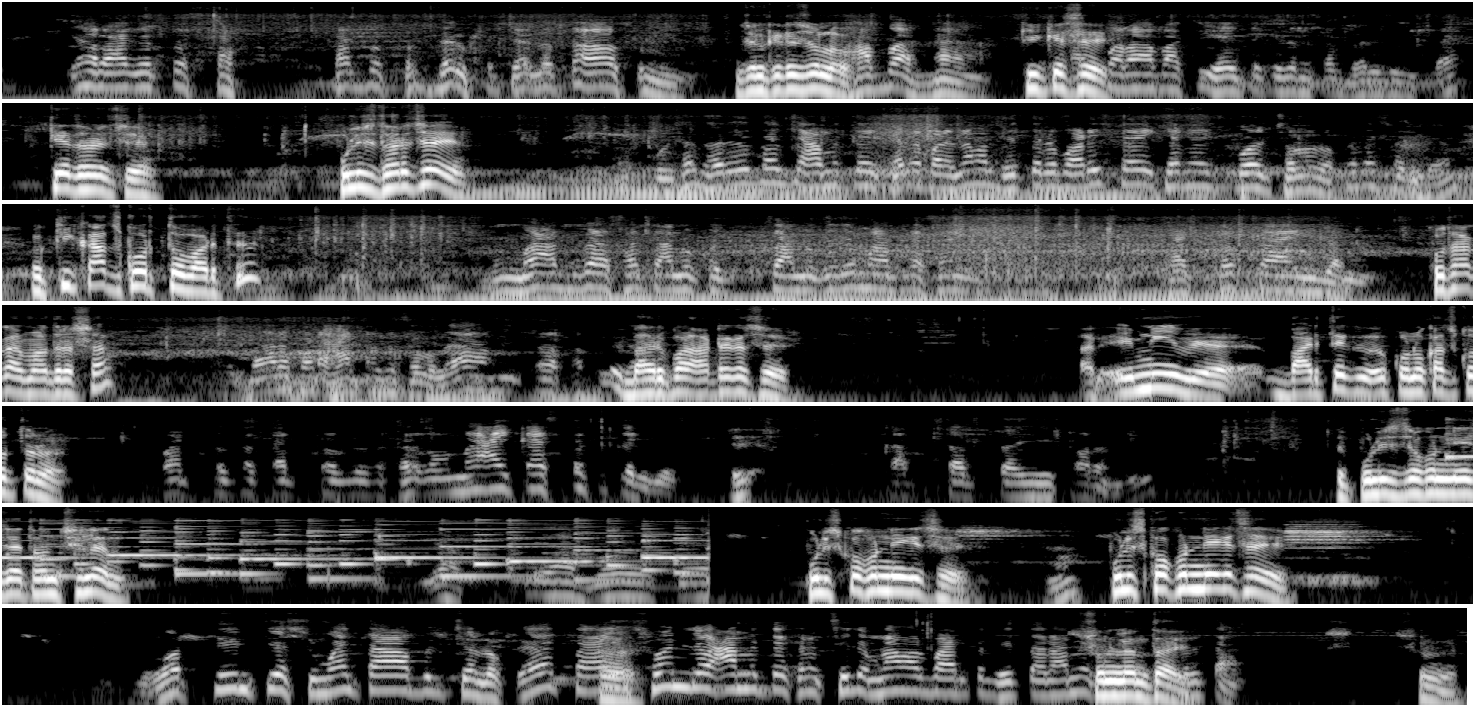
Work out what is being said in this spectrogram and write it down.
এর আগে তো সাত বছর জেল খেটে এলো তাও শুনি জেল কেটে চলো? ভাববা হ্যাঁ। কি কেসে? পরে আবার কি হয়েছে কি সব ধরে দিয়েছে কে ধরেছে? পুলিশ ধরেছে? পয়সা ধরে তো আমি তো এখানে বাড়ি না আমার ভিতরে বাড়ি তো এখানে বলছিল লোকেরা শুনলাম ও কি কাজ করতো বাড়িতে? মাদ্রাসা চালু করে চালু করে মাদ্রাসায় থাকতো তাই জানি। কোথাকার মাদ্রাসা? বারো পরে হাঁটার কাছে? আর এমনি বাড়িতে কোনো কাজ করতো না? পুলিশ যখন নিয়ে যায় তখন ছিলেন? পুলিশ কখন নিয়ে গেছে? হ্যাঁ? পুলিশ কখন নিয়ে গেছে? ভোর তিনটের সময় তা বলছে লোকে তাই হ্যাঁ। শুনলে আমি তো এখানে ছিলাম না আমার বাড়িতে ভিতরে আমি শুনলেন তাই? তাই শুনলেন।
